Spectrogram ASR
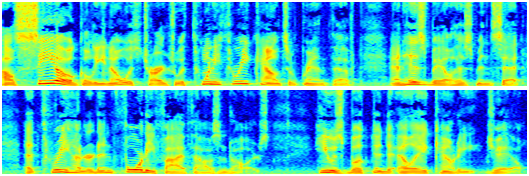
Alicio Galino was charged with 23 counts of grand theft, and his bail has been set at $345,000. He was booked into LA County Jail.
